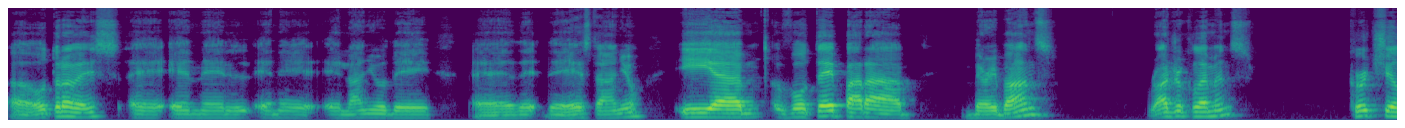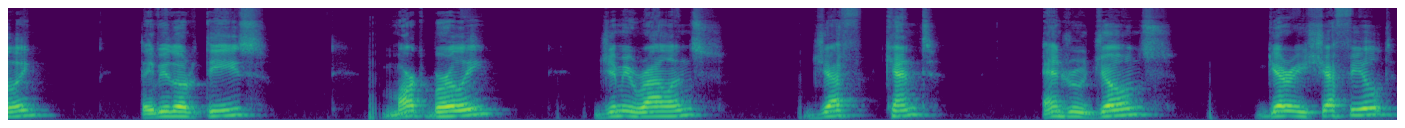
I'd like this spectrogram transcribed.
uh, otra vez eh, en, el, en el, el año de, de, de, este año. Y voté para Barry Bonds, Roger Clemens, Kurt Schilling, David Ortiz, Mark Burley, Jimmy Rollins, Jeff Kent, Andrew Jones, Gary Sheffield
